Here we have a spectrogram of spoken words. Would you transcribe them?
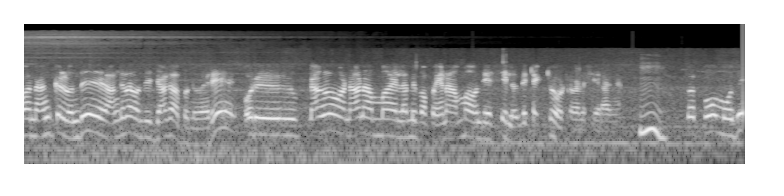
அப்ப அந்த அங்கிள் வந்து அங்கதான் வந்து ஜாகா பண்ணுவாரு. ஒரு நாங்களும் நானும் அம்மா எல்லாமே பார்ப்போம். ஏன்னா அம்மா வந்து எஸ்சியில் வந்து டிராக்டர் ஓட்டுற வேலை செய்யறாங்க. இப்ப போகும்போது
